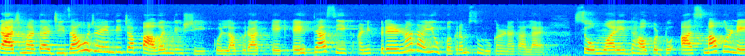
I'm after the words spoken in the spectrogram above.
राजमाता जिजाऊ जयंतीच्या पावन दिवशी कोल्हापुरात एक ऐतिहासिक आणि प्रेरणादायी उपक्रम सुरू करण्यात आलाय. सोमवारी धावपटू आसमा पुर्णे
